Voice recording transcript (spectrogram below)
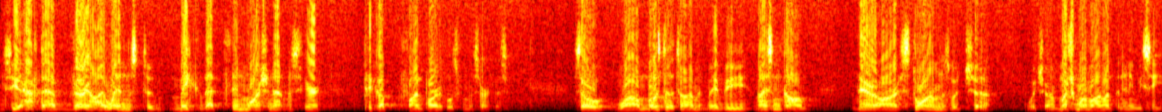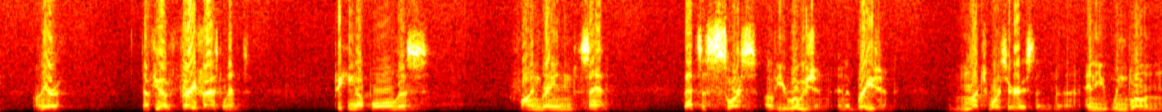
you see, you have to have very high winds to make that thin Martian atmosphere pick up fine particles from the surface. So while most of the time it may be nice and calm, there are storms which, uh, which are much more violent than any we see on the Earth. Now, if you have very fast winds, picking up all this fine-grained sand, that's a source of erosion and abrasion much more serious than uh, any windblown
